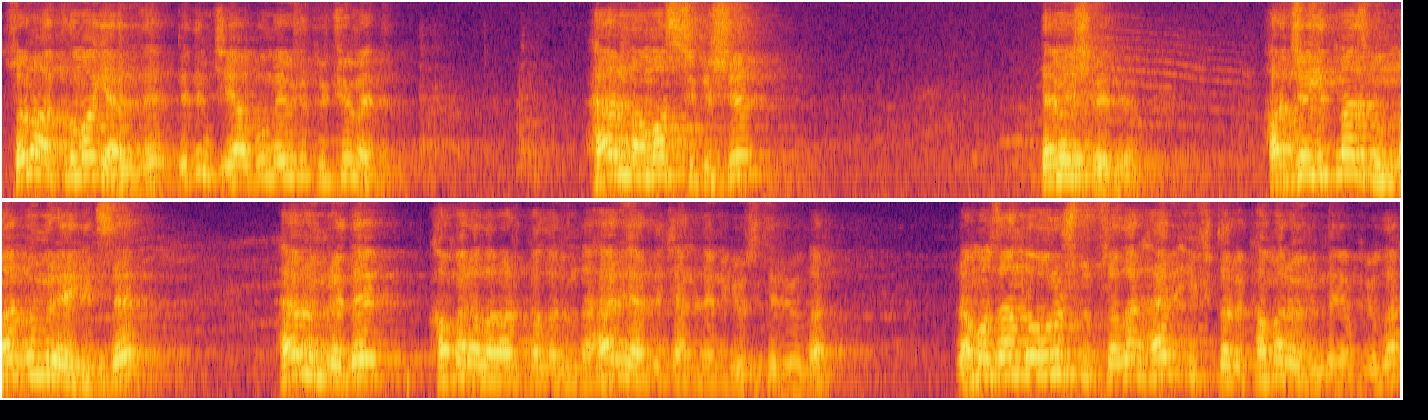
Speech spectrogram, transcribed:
Sonra aklıma geldi. Dedim ki ya bu mevcut hükümet her namaz çıkışı demeç veriyor. Hacca gitmez bunlar, Ümre'ye gitse her Ümre'de kameralar arkalarında her yerde kendilerini gösteriyorlar. Ramazan'da oruç tutsalar her iftarı kamera önünde yapıyorlar.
